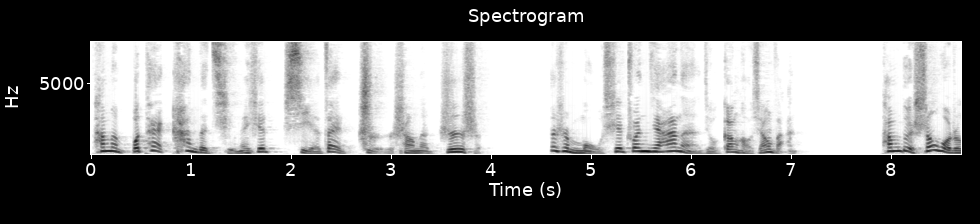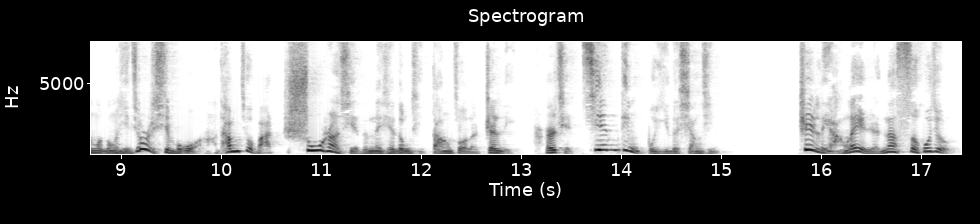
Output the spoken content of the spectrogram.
他们不太看得起那些写在纸上的知识。但是某些专家呢，就刚好相反，他们对生活中的东西就是信不过，他们就把书上写的那些东西当做了真理，而且坚定不移的相信。这两类人呢，似乎就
